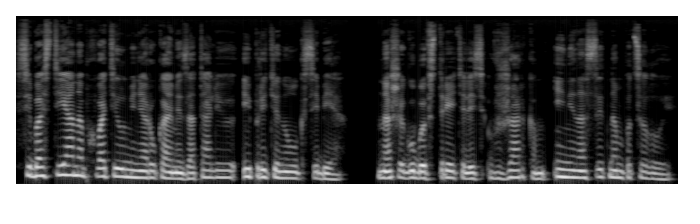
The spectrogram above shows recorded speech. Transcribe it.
Себастьян обхватил меня руками за талию и притянул к себе. Наши губы встретились в жарком и ненасытном поцелуе.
